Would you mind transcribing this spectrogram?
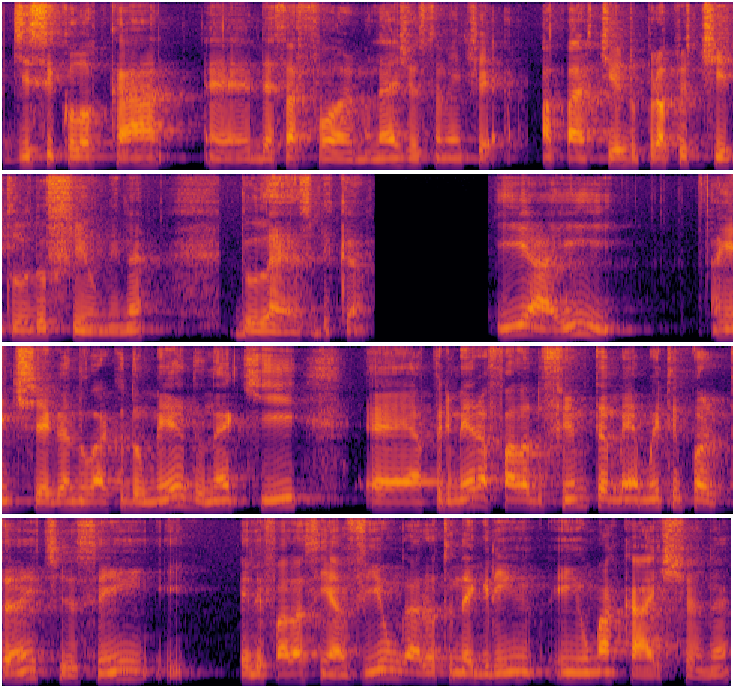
de se colocar é, dessa forma, né, justamente a partir do próprio título do filme, né, do Lésbica. E aí a gente chega no Arco do Medo, né, que é, a primeira fala do filme também é muito importante, assim, ele fala assim, havia um garoto negrinho em uma caixa, né,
